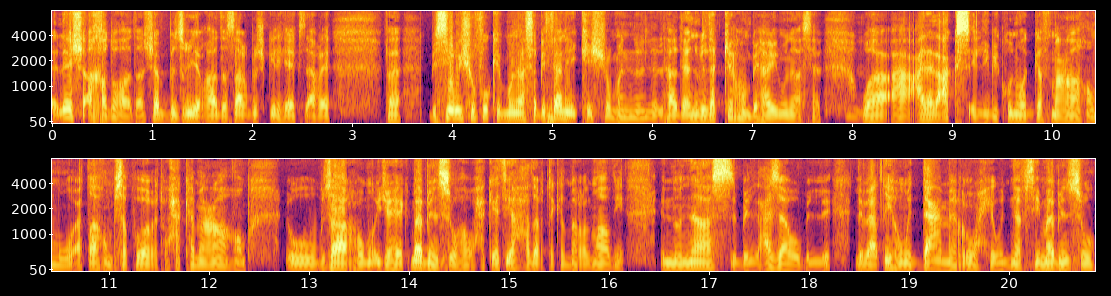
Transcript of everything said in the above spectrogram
ليش أخذوا هذا؟ شاب صغير هذا صار مشكلة هيك صار هيك. فبصيروا يشوفوك بمناسبة ثانية يكشوا من هذا؟ انه بذكرهم بهاي المناسبة. وعلى العكس اللي بيكون وقف معاهم وأعطاهم سبورت وحكى معاهم وزارهم وإجا هيك ما بنسوها. وحكيتيها حضرتك المرة الماضية إنه الناس بالعزاء وباللي بيعطيهم الدعم الروحي والنفسي ما بنسوه.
